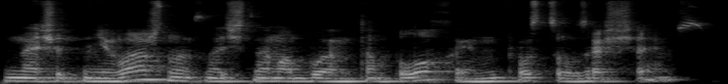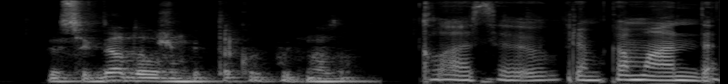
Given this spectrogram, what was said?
значит, не важно, значит, нам обоим там плохо, и мы просто возвращаемся. То есть всегда должен быть такой путь назад. Класс, э, прям команда.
